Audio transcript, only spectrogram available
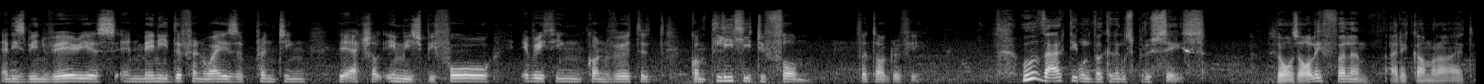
and there's been various and many different ways of printing the actual image before everything converted completely to film photography. Hoe werk die ontwikkelingsproses? So ons haal die film uit die kamera uit.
